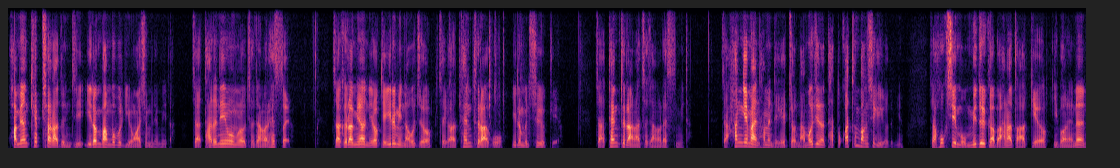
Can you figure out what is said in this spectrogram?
화면 캡처라든지 이런 방법을 이용하시면 됩니다. 자, 다른 이름으로 저장을 했어요. 자, 그러면 이렇게 이름이 나오죠. 제가 텐트라고 이름을 지을게요. 자, 텐트를 하나 저장을 했습니다. 자, 한 개만 하면 되겠죠. 나머지는 다 똑같은 방식이거든요. 자, 혹시 못 믿을까봐 하나 더 할게요. 이번에는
